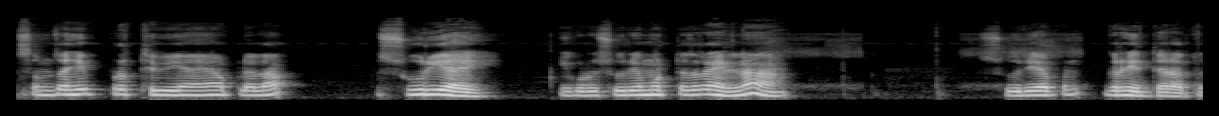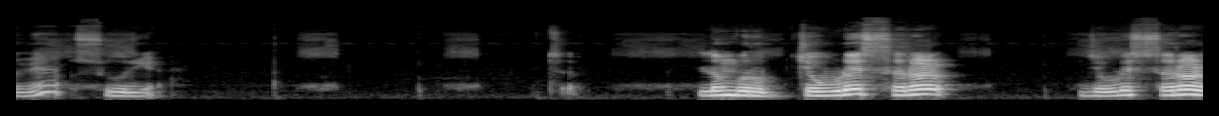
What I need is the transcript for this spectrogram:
समजा ही पृथ्वी आहे आपल्याला सूर्य आहे. इकडून सूर्य मोठंच राहील ना? सूर्य आपण गृहित धरा तुम्ही सूर्य. लंबरूप. जेवढे सरळ जेवढे सरळ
